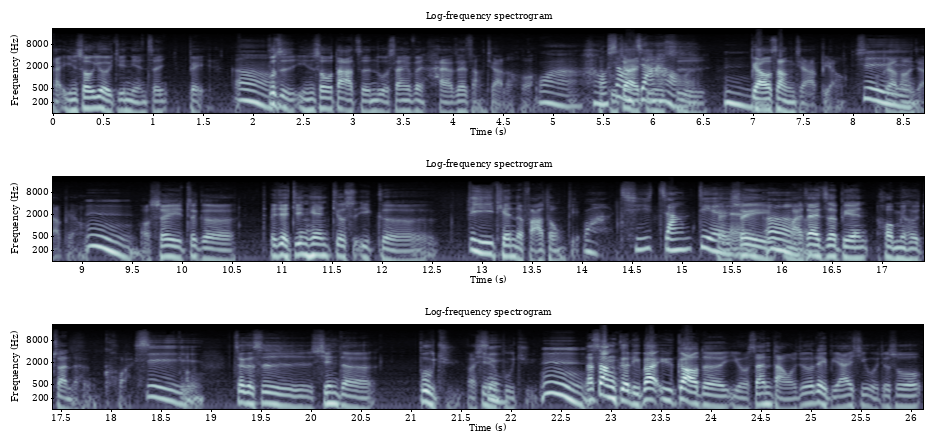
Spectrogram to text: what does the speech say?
那营收又已经年增一倍。嗯，不止营收大增，如果三月份还要再涨价的话，哇，好上加好，嗯，飙上加飙，是。飙上加飙，嗯，哦，所以这个，而且今天就是一个第一天的发动点，哇，起涨点，对，所以买在这边后面会赚的很快，是，这个是新的布局啊，新的布局，嗯，那上个礼拜预告的有三档，我就类比 IC，我就说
